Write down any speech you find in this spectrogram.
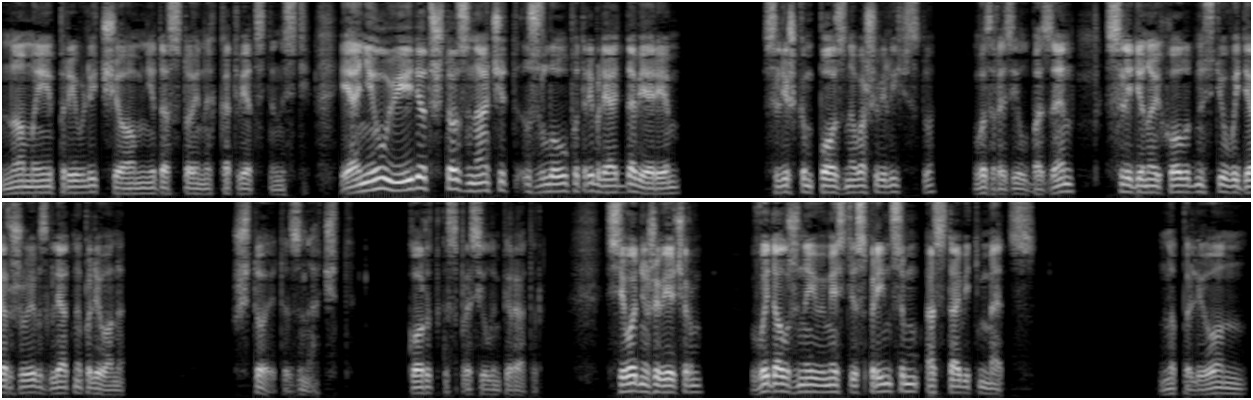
Но мы привлечем недостойных к ответственности, и они увидят, что значит злоупотреблять доверием. Слишком поздно, Ваше Величество, — возразил Базен, с ледяной холодностью выдерживая взгляд Наполеона. — Что это значит? — коротко спросил император. — Сегодня же вечером вы должны вместе с принцем оставить Метц. Наполеон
